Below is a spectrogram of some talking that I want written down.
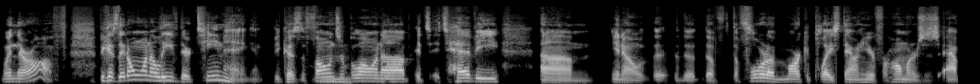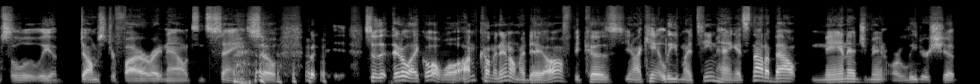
when they're off because they don't want to leave their team hanging because the phones mm. are blowing up. It's it's heavy. Um, you know, the, the, the the Florida marketplace down here for homeowners is absolutely a dumpster fire right now. It's insane. So, but so they're like, oh well, I'm coming in on my day off because you know I can't leave my team hanging. It's not about management or leadership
